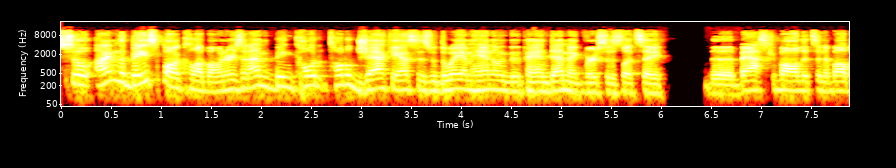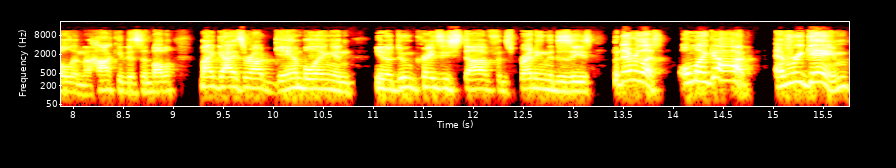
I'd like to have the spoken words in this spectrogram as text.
So I'm the baseball club owners, and I'm being total, jackasses with the way I'm handling the pandemic versus, let's say, the basketball that's in a bubble and the hockey that's in a bubble. My guys are out gambling and you know doing crazy stuff and spreading the disease. But nevertheless, oh my God, every game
